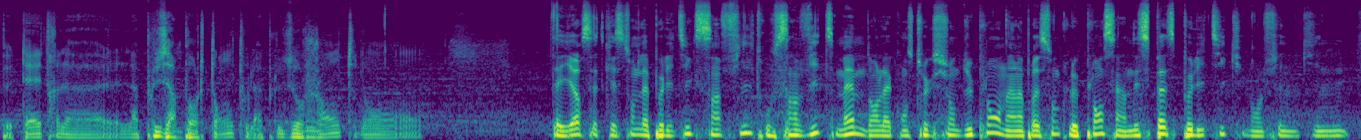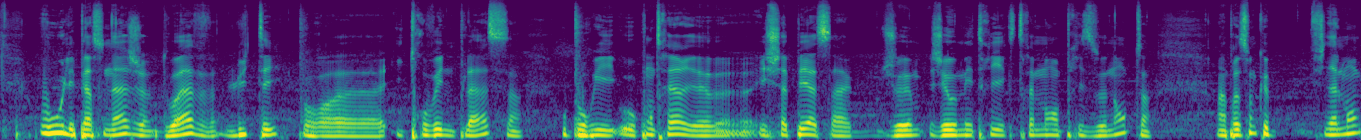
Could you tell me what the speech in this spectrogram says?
peut-être la, la plus importante ou la plus urgente dans, D'ailleurs, cette question de la politique s'infiltre ou s'invite même dans la construction du plan. On a l'impression que le plan, c'est un espace politique dans le film, où les personnages doivent lutter pour euh, y trouver une place, ou pour y, au contraire euh, échapper à sa gé- géométrie extrêmement emprisonnante. On a l'impression que finalement,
